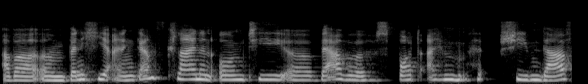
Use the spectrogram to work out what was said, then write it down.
Aber ähm, wenn ich hier einen ganz kleinen OMT-Werbespot äh, einschieben darf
